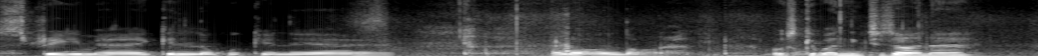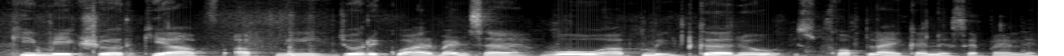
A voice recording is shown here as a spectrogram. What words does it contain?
स्ट्रीम है, किन लोगों के लिए है एंड ऑल दॉट उसके बाद नीचे जाना है कि मेक श्योर sure कि आप अपनी जो रिक्वायरमेंट्स हैं, वो आप मीट कर रहे हो, इसको अप्लाई करने से पहले।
